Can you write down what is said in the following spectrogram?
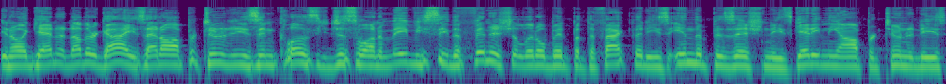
you know, again another guy. He's had opportunities in close. You just want to maybe see the finish a little bit. But the fact that he's in the position, he's getting the opportunities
